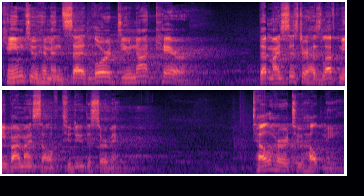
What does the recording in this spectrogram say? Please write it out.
came to him and said, Lord, do you not care that my sister has left me by myself to do the serving? Tell her to help me.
